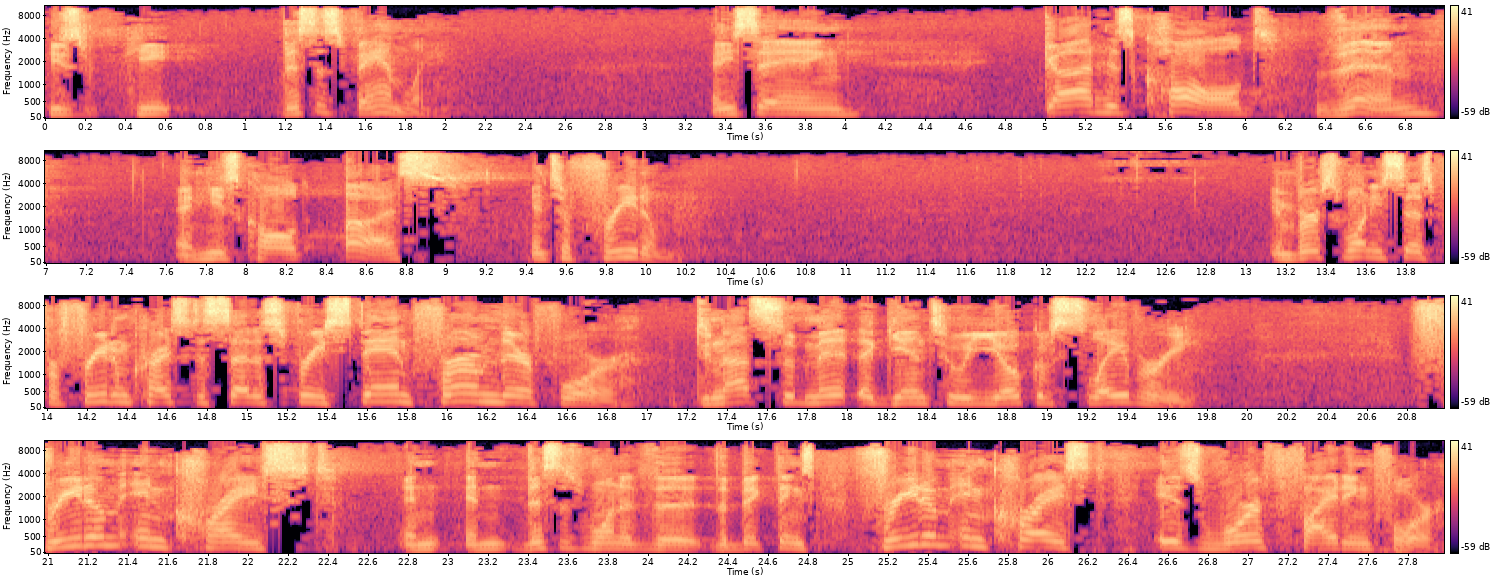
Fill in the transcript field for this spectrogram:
He's, he, this is family. And he's saying, God has called them and he's called us into freedom. In verse 1, he says, For freedom Christ has set us free. Stand firm, therefore. Do not submit again to a yoke of slavery. Freedom in Christ, and, and this is one of the, the big things freedom in Christ is worth fighting for,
